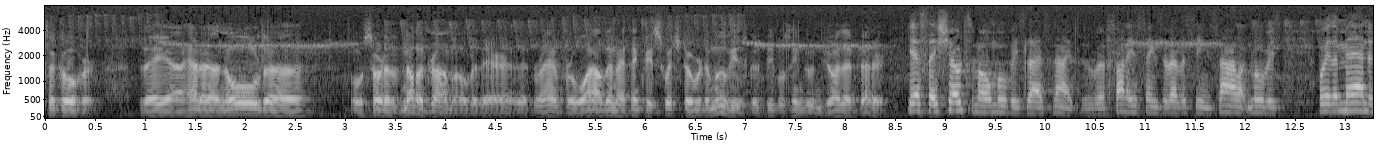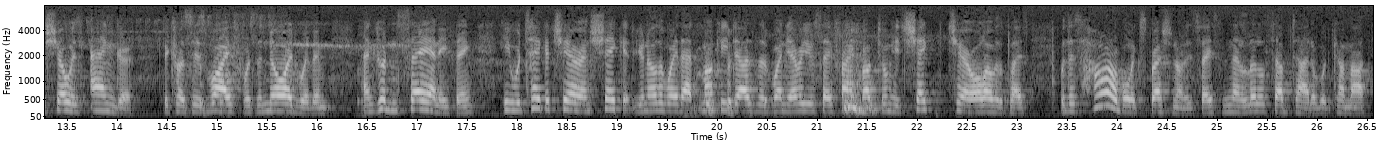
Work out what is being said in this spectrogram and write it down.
took over. They uh, had an old, uh, oh, sort of melodrama over there that ran for a while. Then I think they switched over to movies because people seem to enjoy that better. Yes, they showed some old movies last night. They were the funniest things I've ever seen, silent movies, where the man, to show his anger because his wife was annoyed with him and couldn't say anything, he would take a chair and shake it. You know the way that monkey does that whenever you say Frank Buck to him, he'd shake the chair all over the place with this horrible expression on his face, and then a little subtitle would come out,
